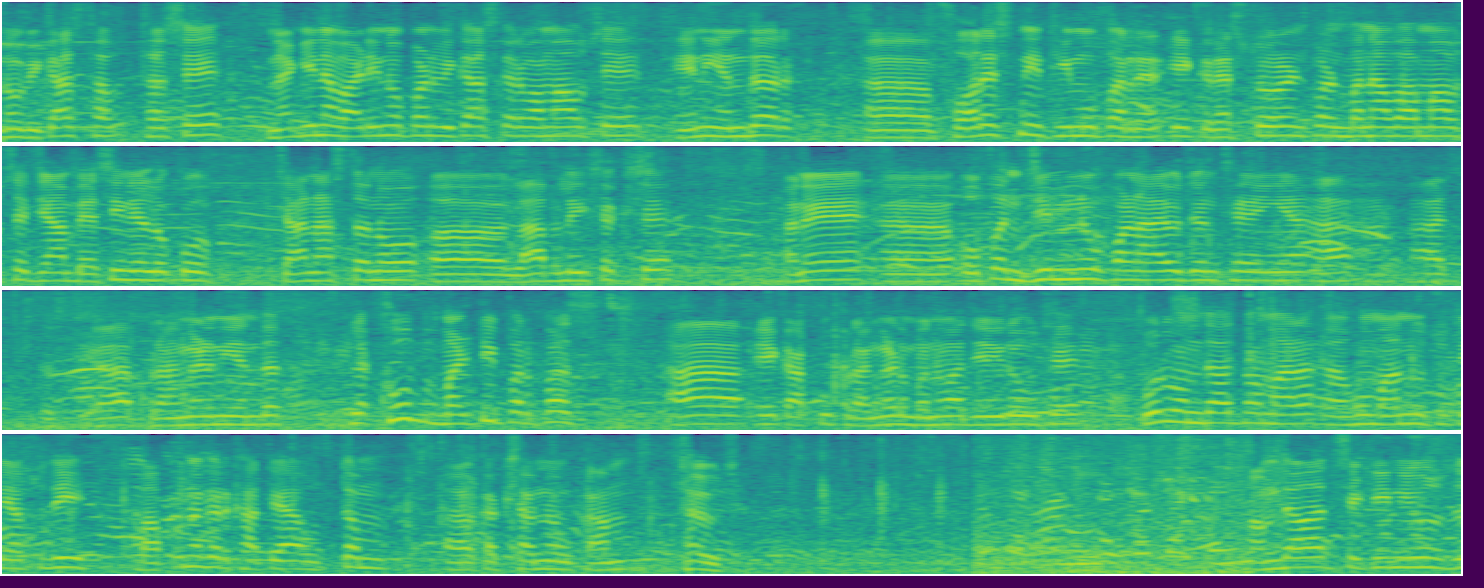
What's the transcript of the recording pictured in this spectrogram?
નો વિકાસ થશે. નગીના વાડીનો પણ વિકાસ કરવામાં આવશે. એની અંદર ફોરેસ્ટની થીમ ઉપર એક રેસ્ટોરન્ટ પણ બનાવવામાં આવશે, જ્યાં બેસીને લોકો ચા નાસ્તાનો લાભ લઈ શકશે. અને ઓપન જીમનું પણ આયોજન છે અહીંયા આ આ પ્રાંગણની અંદર. એટલે ખૂબ મલ્ટીપર્પઝ આ એક આખું પ્રાંગણ બનવા જઈ રહ્યું છે. પૂર્વ અમદાવાદમાં મારા હું માનું છું ત્યાં સુધી બાપુનગર ખાતે આ ઉત્તમ કક્ષાનું કામ થયું છે. અમદાવાદ સિટી ન્યૂઝ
